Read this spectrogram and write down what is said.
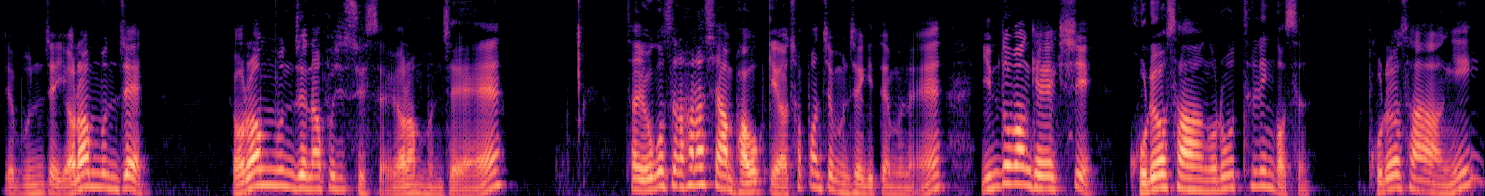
이제 문제 11문제 11문제나 푸실 수 있어요. 11문제 자 요것은 하나씩 한번 봐 볼게요. 첫 번째 문제이기 때문에 인도만 계획 시 고려 사항으로 틀린 것은 고려 사항이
